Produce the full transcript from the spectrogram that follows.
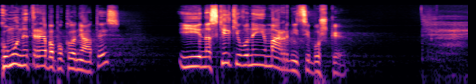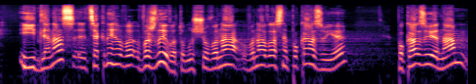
кому не треба поклонятись, і наскільки вони є марні, ці божки. І для нас е, ця книга важлива, тому що вона, вона власне, показує, показує нам,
